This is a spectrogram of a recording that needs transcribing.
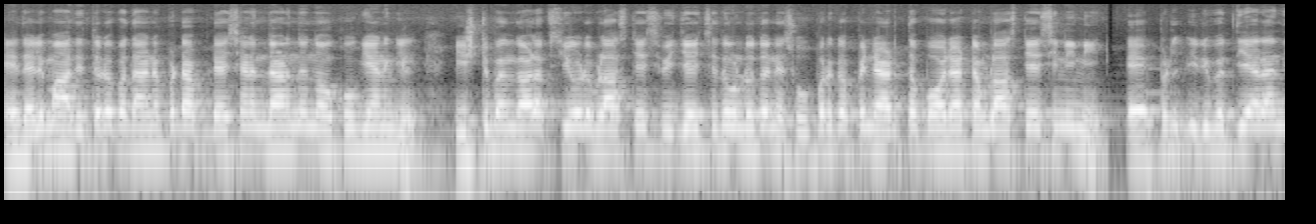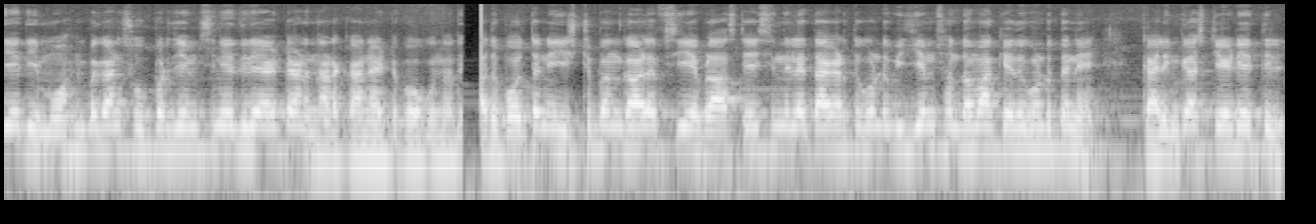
ഏതായാലും ആദ്യത്തെ ഒരു പ്രധാനപ്പെട്ട അപ്ഡേഷൻ എന്താണെന്ന് നോക്കുകയാണെങ്കിൽ ഈസ്റ്റ് ബംഗാൾ എഫ് സിയോട് ബ്ലാസ്റ്റേഴ്സ് വിജയിച്ചത് കൊണ്ട് തന്നെ സൂപ്പർ കപ്പിന്റെ അടുത്ത പോരാട്ടം ബ്ലാസ്റ്റേഴ്സിന് ഇനി ഏപ്രിൽ ഇരുപത്തിയാറാം തീയതി മോഹൻ ബഗാൻ സൂപ്പർ ജെയിംസിനെതിരായിട്ടാണ് നടക്കാനായിട്ട് പോകുന്നത്. അതുപോലെ തന്നെ ഈസ്റ്റ് ബംഗാൾ എഫ് സിയെ ബ്ലാസ്റ്റേഴ്സ് ഇന്നലെ തകർത്തുകൊണ്ട് വിജയം സ്വന്തമാക്കിയത് കൊണ്ട് തന്നെ കലിംഗ സ്റ്റേഡിയത്തിൽ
